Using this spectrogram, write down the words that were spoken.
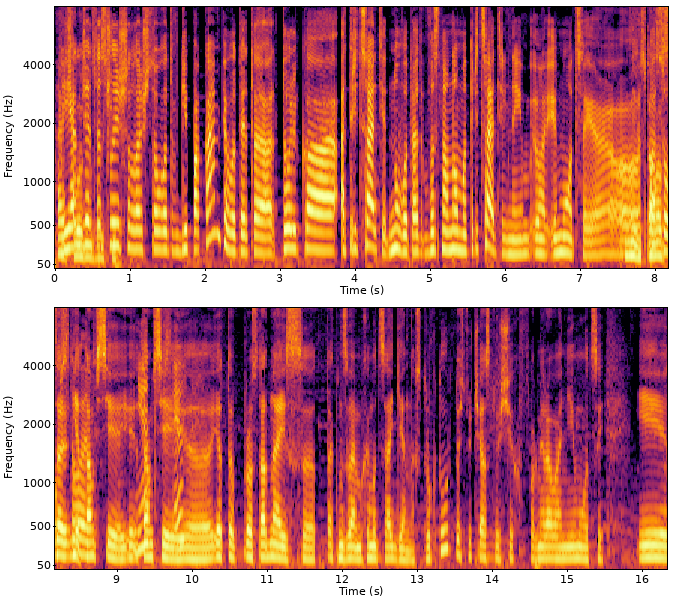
А я где-то звучит. слышала, что вот в гиппокампе вот это только отрицательные, ну вот от- в основном отрицательные эм- э, эмоции э, Нет, там, способствуют. нет, там все, э, Нет? там все, Все? это просто одна из так называемых эмоциогенных структур, то есть участвующих в формировании эмоций. И,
